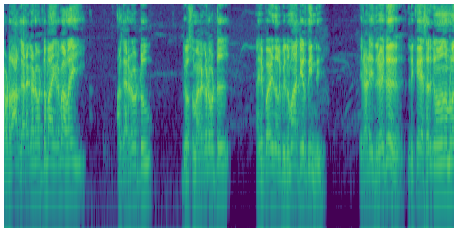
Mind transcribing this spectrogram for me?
അവിടെ ആൾക്കാരൊക്കെ ഇടപെട്ട് ഭയങ്കര ബഹളമായി ആൾക്കാരെ ഇടപെട്ടു ദിവസന്മാരൊക്കെ ഇടപെട്ട് അതിനിപ്പോൾ ഇത് മാറ്റി നിർത്തിയിട്ടുണ്ട് ഇതിനാണ് ഇതിനായിട്ട് ഇതിന് കേസെടുക്കണമെന്ന് നമ്മൾ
